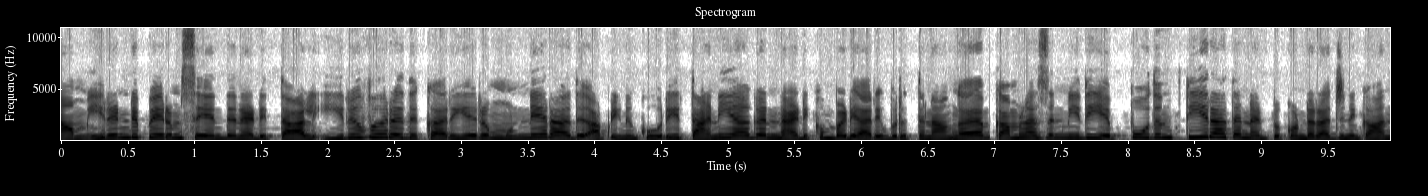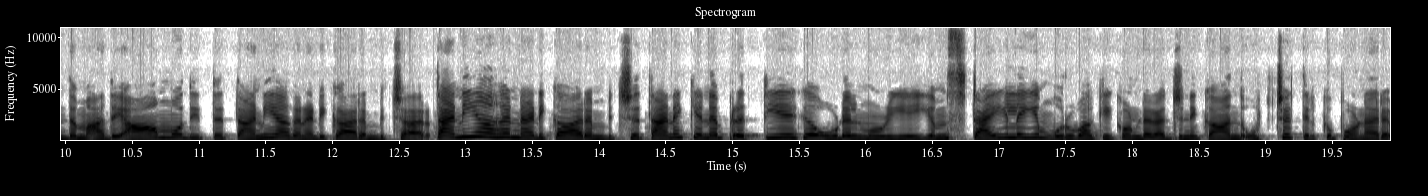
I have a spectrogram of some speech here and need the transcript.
நாம் இரண்டு பேரும் சேர்ந்து நடித்தால் இருவரது கரியரும் முன்னேறாது அப்படின்னு கூறி தனியாக நடிக்கும்படி அறிவுறுத்தினாங்க. கமல்ஹாசன் மீது எப்போதும் தீராத நட்பு கொண்ட ரஜினிகாந்தும் அதை ஆமோதித்து தனியாக நடிக்க ஆரம்பிச்சார். தனியாக நடிக்க ஆரம்பிச்சு தனக்கென பிரத்யேக உடல் மொழியையும் ஸ்டைலையும் உருவாக்கி கொண்ட ரஜினிகாந்த் உச்சத்திற்கு போனார்.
